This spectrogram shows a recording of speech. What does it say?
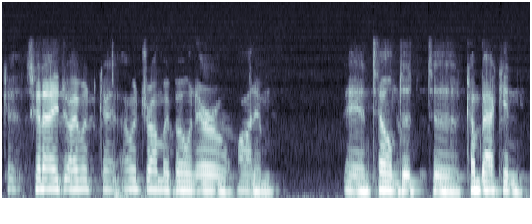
Can, can I? I would. I would draw my bow and arrow on him, and tell him to, to come back in.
